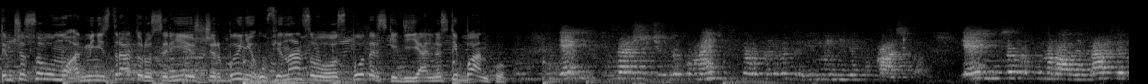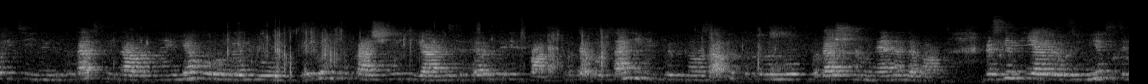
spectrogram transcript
тимчасовому адміністратору Сергію Щербині у фінансово-господарській діяльності банку. Ніяких підтверджуючих документів з цього приводу він мені не показував. Я йому запропонував направити офіційний депутатський запит на ім'я голови МВУ приводу покращення діяльності та. Проте останній відповідного запиту до НБУ в подальшому не надавав. Наскільки я зрозумів з цих,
